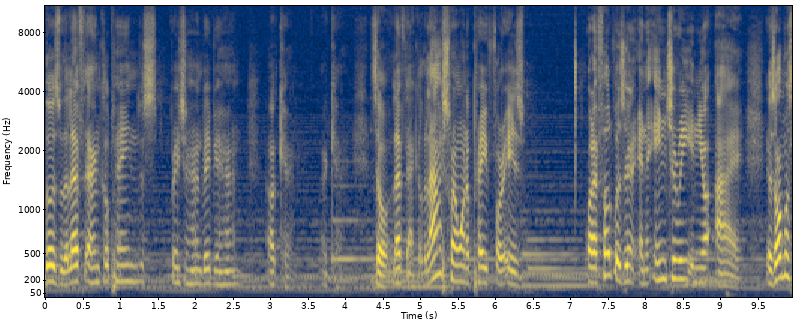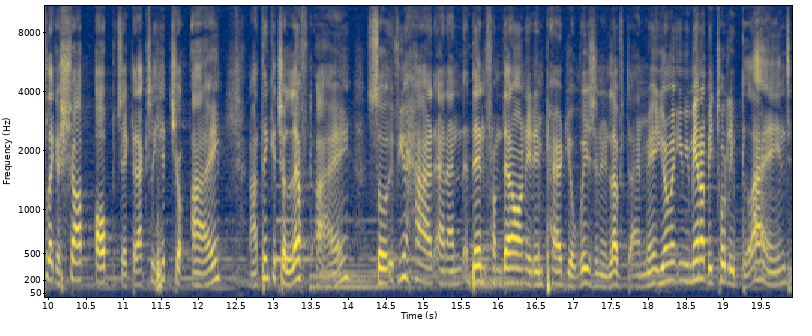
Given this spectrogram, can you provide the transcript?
Those with the left ankle pain, just raise your hand, wave your hand. Okay, okay. So, left ankle. The last one I want to pray for is what I felt was an injury in your eye. It was almost like a sharp object that actually hit your eye. I think it's your left eye. So if you had, and, and then from then on, it impaired your vision in your left eye. You, you may not be totally blind,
